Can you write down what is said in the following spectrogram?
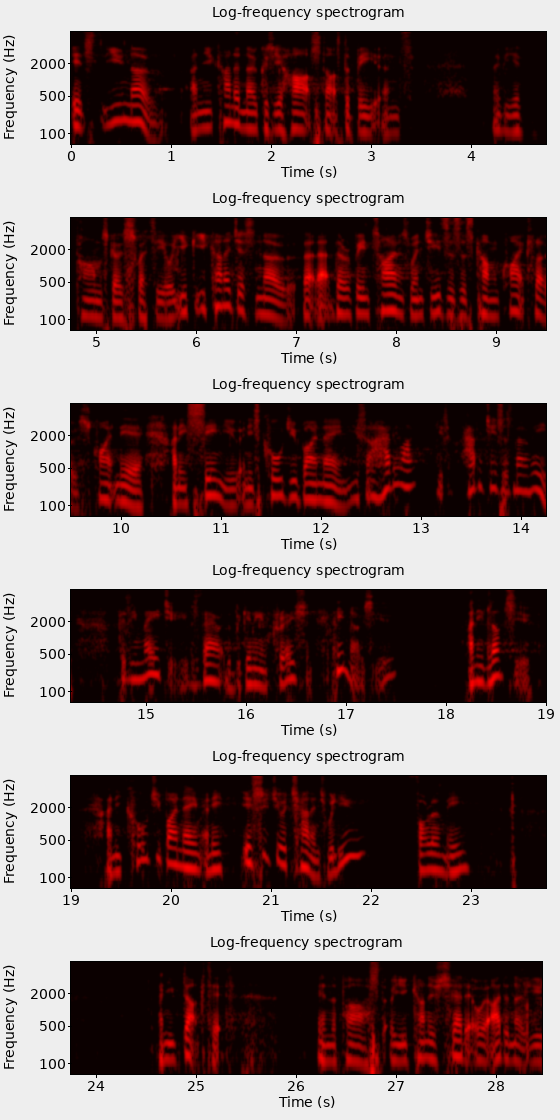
it's, you know, and you kind of know because your heart starts to beat and maybe your palms go sweaty, or you, you kind of just know that, that there have been times when Jesus has come quite close, quite near, and he's seen you and he's called you by name. You say, oh, How, do I, how did Jesus know me? Because he made you. He was there at the beginning of creation. He knows you, and he loves you, and he called you by name, and he issued you a challenge. Will you follow me? And you've ducked it in the past, or you kind of shed it, or I don't know, you,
